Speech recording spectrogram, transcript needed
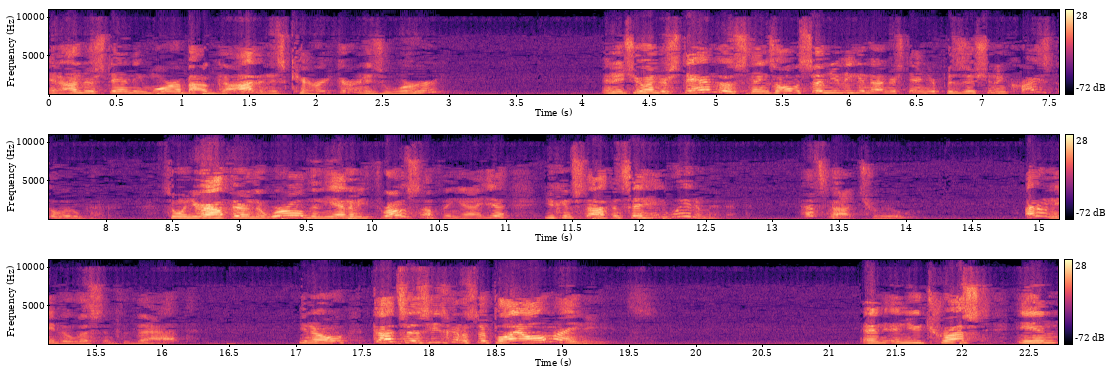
and understanding more about God and His character and His Word. And as you understand those things, all of a sudden you begin to understand your position in Christ a little better. So when you're out there in the world and the enemy throws something at you, you can stop and say, hey, wait a minute. That's not true. I don't need to listen to that. You know, God says He's going to supply all my needs. And, and you trust in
